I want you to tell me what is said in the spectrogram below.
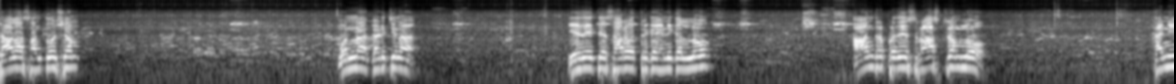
చాలా సంతోషం. మొన్న గడిచిన ఏదైతే సార్వత్రిక ఎన్నికల్లో ఆంధ్రప్రదేశ్ రాష్ట్రంలో కని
